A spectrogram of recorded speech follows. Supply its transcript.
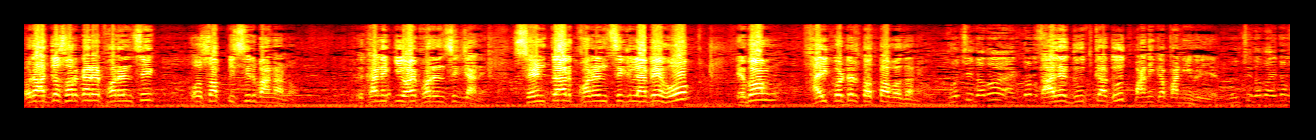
ও রাজ্য সরকারের ফরেন্সিক ও সব পিসির বানানো। এখানে কি হয় ফরেন্সিক জানে। সেন্ট্রাল ফরেন্সিক ল্যাবে হোক এবং হাইকোর্টের তত্ত্বাবধানে। বলছি দাদা একজন তাহলে দুধ কা দুধ পানি কা পানি হয়ে যাবে। বলছি দাদা একজন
